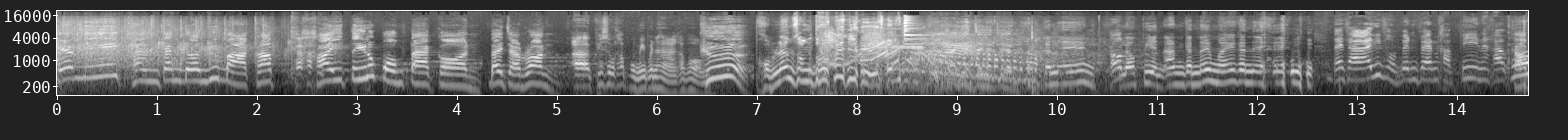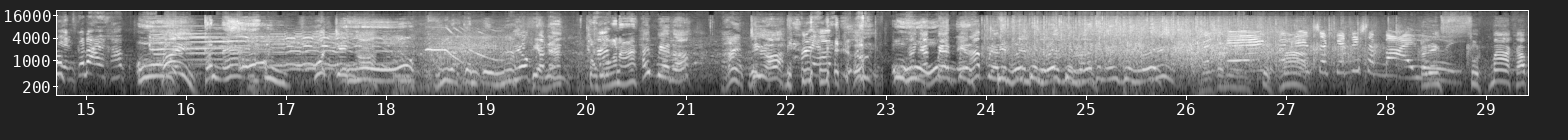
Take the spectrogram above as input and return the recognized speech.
เกมนี้แข่งกันเดินวิบากครับครับ ใครตีลูกโป่งแตกก่อนได้จะร่อน เอ่อพี่ซุปครับผมมีปัญหาครับผม คือผมเริ่มทรงตัวไม่อยู่ครับใจเย็นใจเย็นใจเย็น กันเองครับแล้วเปลี่ยนอันกันได้ไหมกันเอง ในฐานะที่ผมเป็นแฟนคลับพี่นะครับครับ เปลี่ยนก็ได้ครับเฮ้ย กันเองพูดจริงเหรอ นี่เรากันเองนะเดี๋ยวเปลี่ยนกันเอนะงตกลงกันนะให้เปลี่ยนเหรอ ให้จริงเหรอเปลี่ยนเฮ้ยโอ้โหเปลี่ยนเปลี่ยนให้เปลี่ยนเปลี่ยนเลยเปลี่ยนเลยเปลี่ยนเลยเปลี่ยนเลยเปลี่ยนเลยโอ้กันเองสุดมาก สเก็ตได้สบาย เลกันเองย สุดมากครับ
